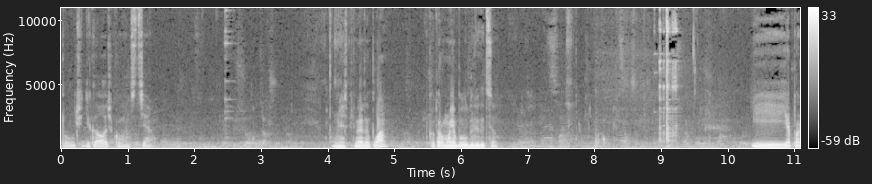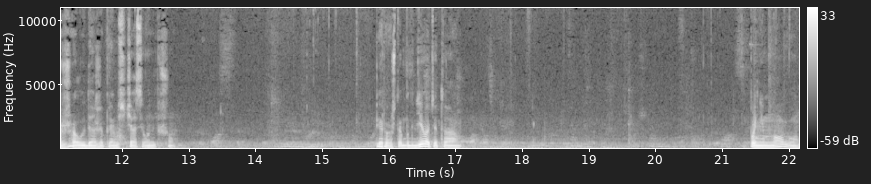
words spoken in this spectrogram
получить галочку в инсте. У меня есть примерный план, к которому я буду двигаться. И я, пожалуй, даже прямо сейчас его напишу. Первое, что я буду делать, это понемногу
